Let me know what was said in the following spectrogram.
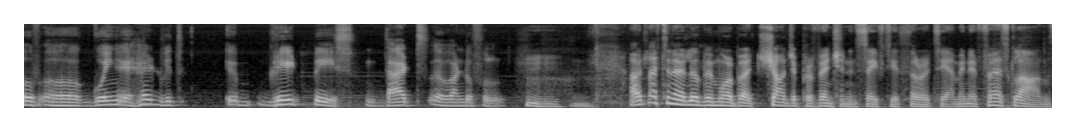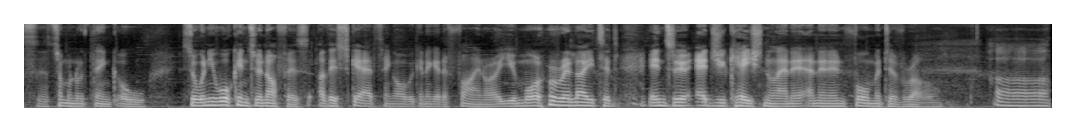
perf- uh, going ahead with a great pace. That's uh, wonderful. Mm-hmm. I would like to know a little bit more about Sharjah Prevention and Safety Authority. I mean, at first glance, someone would think, oh, so when you walk into an office, are they scared, saying, "Oh, we're going to get a fine," or are you more related into educational and, and an informative role? Uh,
